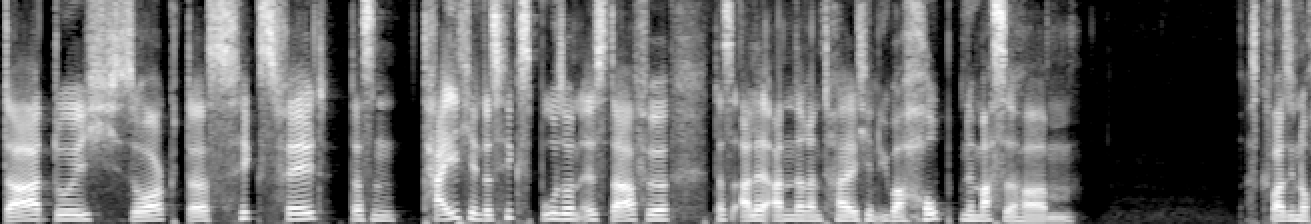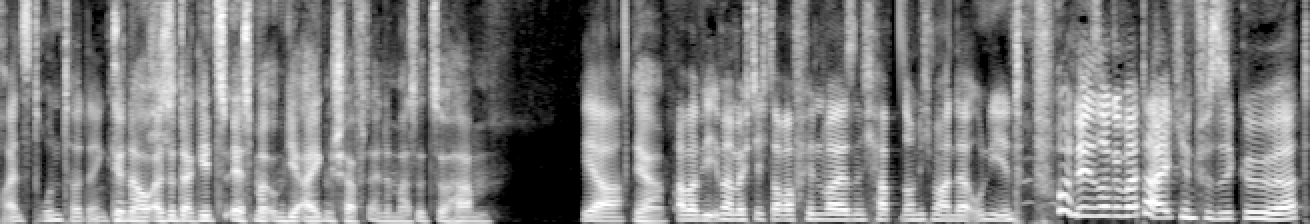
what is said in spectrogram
dadurch sorgt das Higgs-Feld, das ein Teilchen des Higgs-Boson ist, dafür, dass alle anderen Teilchen überhaupt eine Masse haben. Das ist quasi noch eins drunter, denke genau, ich. Genau, also da geht es erstmal um die Eigenschaft, eine Masse zu haben. Ja. Ja. Aber wie immer möchte ich darauf hinweisen, ich habe noch nicht mal an der Uni eine Vorlesung über Teilchenphysik gehört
